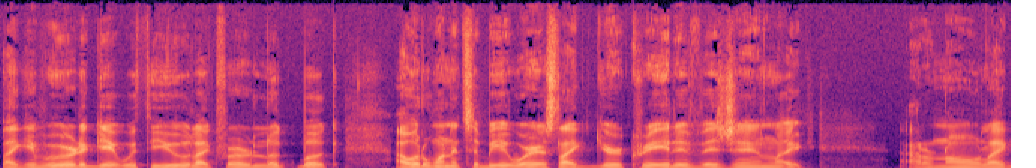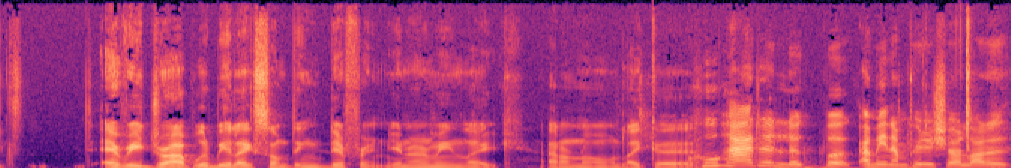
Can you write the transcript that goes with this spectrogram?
like if we were to get with you like for a lookbook i would want it to be where it's like your creative vision like i don't know like every drop would be like something different you know what i mean like i don't know like a Who had a lookbook? I mean, I'm pretty sure a lot of.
